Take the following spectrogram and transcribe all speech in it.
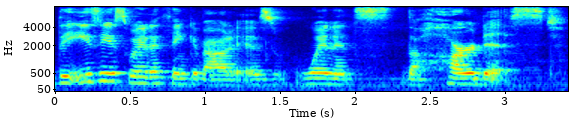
the easiest way to think about it is when it's the hardest.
